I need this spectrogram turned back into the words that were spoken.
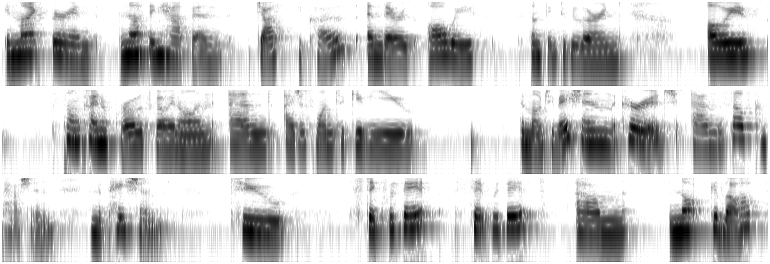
in my experience, nothing happens just because, and there is always something to be learned, always some kind of growth going on. And I just want to give you the motivation, the courage, and the self compassion and the patience to stick with it, sit with it, um, not give up,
